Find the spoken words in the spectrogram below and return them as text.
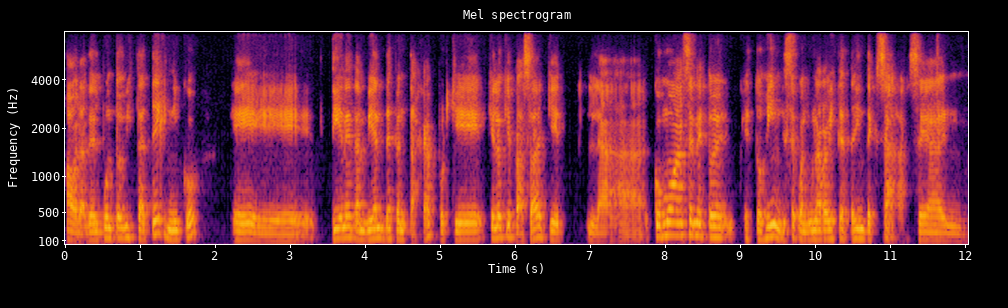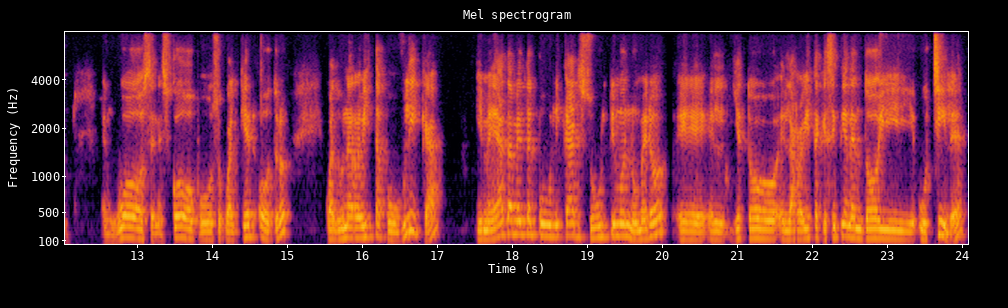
Ahora, desde el punto de vista técnico, eh, tiene también desventajas, porque ¿qué es lo que pasa? Que la, ¿Cómo hacen estos, estos índices cuando una revista está indexada, sea en, en WOS, en Scopus o cualquier otro? Cuando una revista publica, inmediatamente al publicar su último número, eh, y esto en las revistas que sí tienen DOI Uchile,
